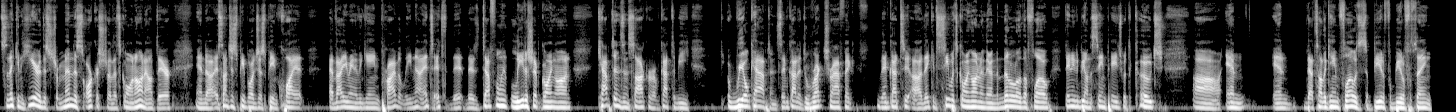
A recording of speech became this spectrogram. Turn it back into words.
so they can hear this tremendous orchestra that's going on out there. And uh, it's not just people are just being quiet, evaluating the game privately. No, it's it's it, there's definite leadership going on. Captains in soccer have got to be real captains. They've got to direct traffic. They've got to. Uh, they can see what's going on, and they're in the middle of the flow. They need to be on the same page with the coach, uh, and and that's how the game flows. It's a beautiful, beautiful thing.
